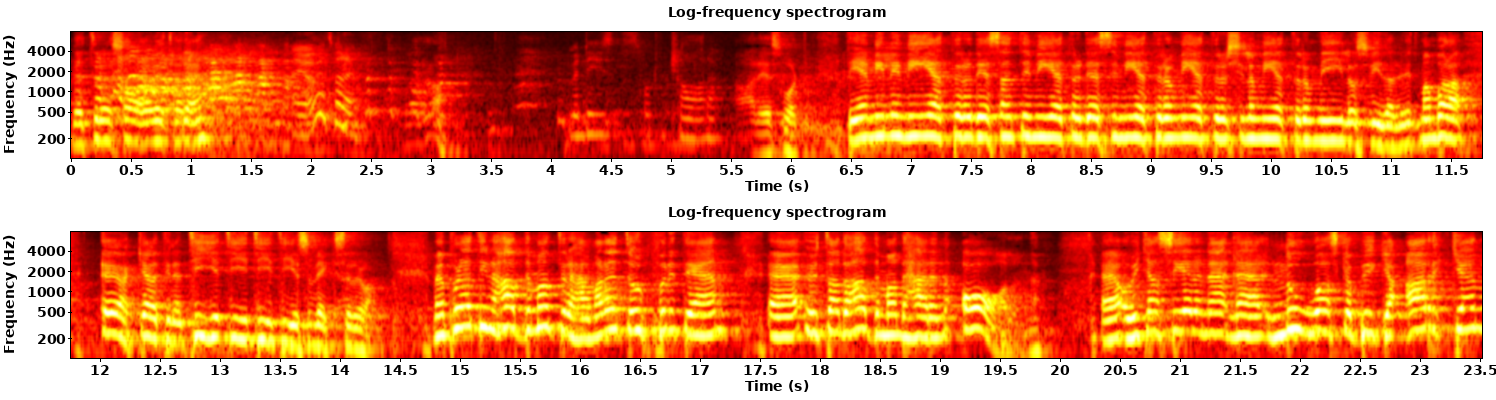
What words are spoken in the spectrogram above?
Vet du det? Sara vet vad det är? Ja, jag vet vad det är. Men det är svårt att förklara. Ja, det är svårt. Det är millimeter och det är centimeter och decimeter och meter och kilometer och mil och så vidare. Man bara ökar till den 10, 10, 10, 10 så växer det. Va? Men på den här tiden hade man inte det här. Man hade inte uppfunnit det än. Eh, utan då hade man det här en aln. Eh, och vi kan se det när, när Noa ska bygga arken.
